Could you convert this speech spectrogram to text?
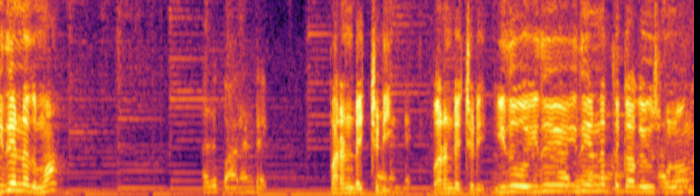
இது என்னதுமா? அது பரண்டை. பரண்டை செடி. பரண்டை. செடி. இது இது இது என்னத்துக்காக யூஸ் பண்ணுவாங்க?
